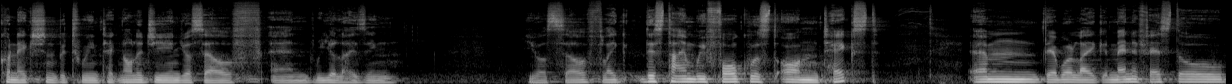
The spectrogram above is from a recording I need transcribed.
connection between technology and yourself and realizing yourself. Like this time we focused on text. Um, there were like a manifesto,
